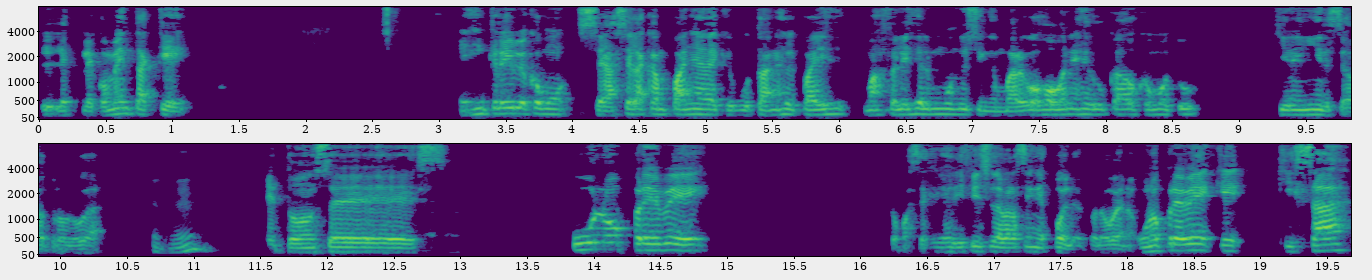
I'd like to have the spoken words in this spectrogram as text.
le, le comenta que es increíble cómo se hace la campaña de que Bután es el país más feliz del mundo y sin embargo jóvenes educados como tú quieren irse a otro lugar. Entonces, uno prevé, lo que pasa es que es difícil hablar sin spoiler, pero bueno, uno prevé que quizás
